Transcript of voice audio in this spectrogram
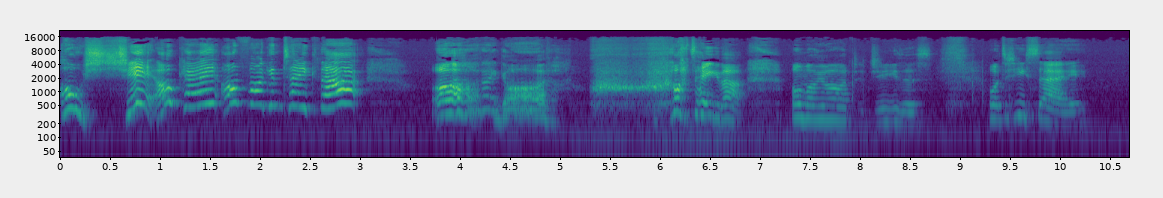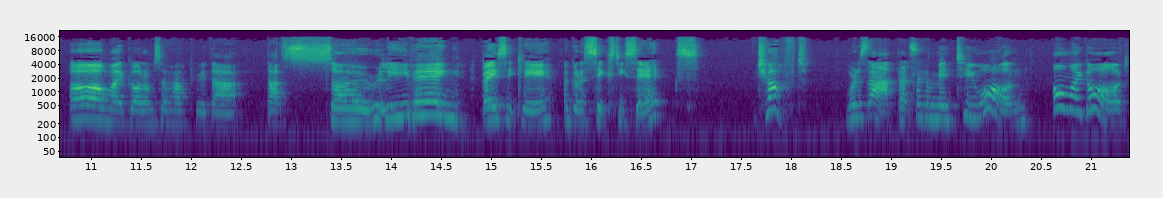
Oh shit, okay, I'll fucking take that. Oh, thank God. I'll take that. Oh my God, Jesus. What did he say? Oh my God, I'm so happy with that. That's so relieving. Basically, I got a 66. Chuffed. What is that? That's like a mid 2-1. Oh my god.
